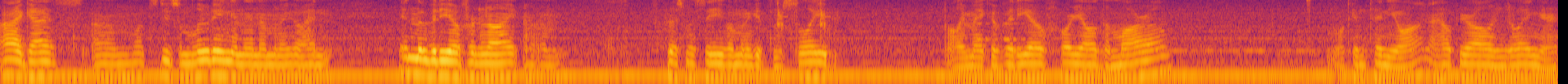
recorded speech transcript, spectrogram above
Alright guys, um, let's do some looting and then I'm going to go ahead and end the video for tonight. Um, Christmas Eve, I'm going to get some sleep. Probably make a video for y'all tomorrow. We'll continue on. I hope you're all enjoying your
